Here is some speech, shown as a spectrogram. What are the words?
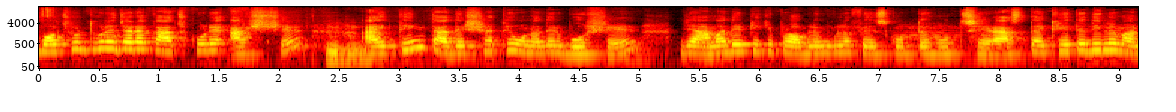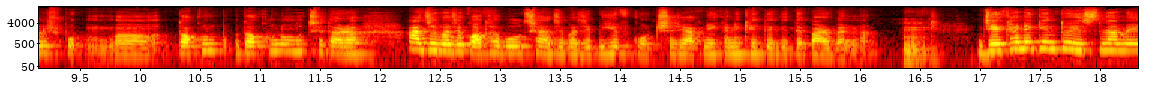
বছর ধরে যারা কাজ করে আসছে আই থিঙ্ক তাদের সাথে ওনাদের বসে যে আমাদের কি কি প্রবলেমগুলো ফেস করতে হচ্ছে রাস্তায় খেতে দিলে মানুষ তখন তখনও হচ্ছে তারা আজে বাজে কথা বলছে আজে বাজে বিহেভ করছে যে আপনি এখানে খেতে দিতে পারবেন না। যেখানে কিন্তু ইসলামে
